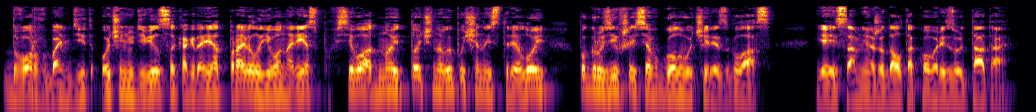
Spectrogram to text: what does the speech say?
Дворф-бандит очень удивился, когда я отправил его на респ всего одной точно выпущенной стрелой, погрузившейся в голову через глаз. Я и сам не ожидал такого результата.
